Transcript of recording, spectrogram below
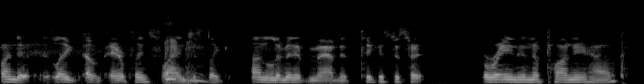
Find it like of airplanes flying, just like unlimited mammoth tickets just start raining upon your house.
